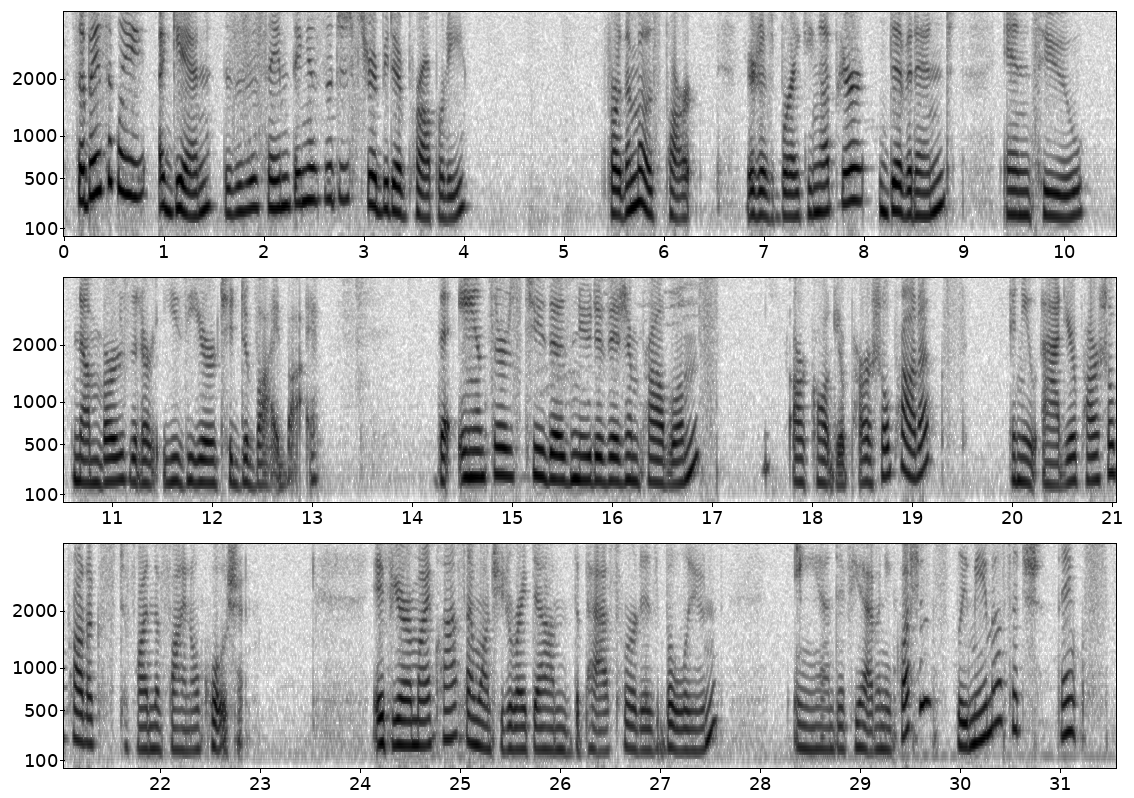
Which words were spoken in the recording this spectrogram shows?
So basically, again, this is the same thing as the distributive property for the most part. You're just breaking up your dividend into numbers that are easier to divide by. The answers to those new division problems are called your partial products, and you add your partial products to find the final quotient. If you're in my class, I want you to write down the password is balloon. And if you have any questions, leave me a message. Thanks.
